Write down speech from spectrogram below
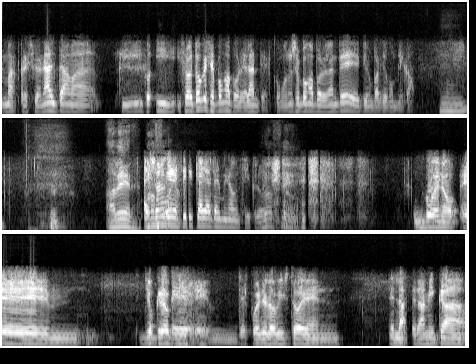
más presión alta más, y, y, sobre todo que se ponga por delante. Como no se ponga por delante, tiene un partido complicado. A ver. Eso no quiere decir que haya terminado un ciclo. ¿eh? bueno, eh, yo creo que después de lo visto en, en la cerámica,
